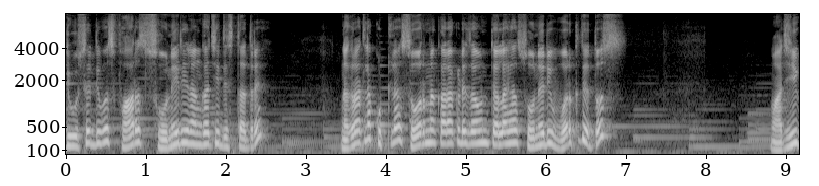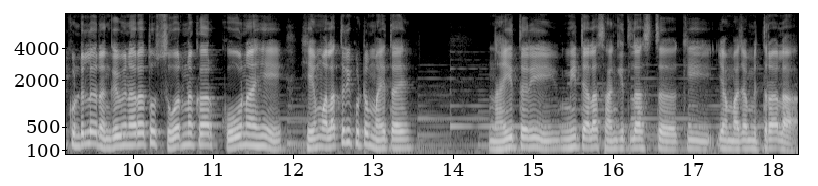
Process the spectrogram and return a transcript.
दिवसेदिवस फारच सोनेरी रंगाची दिसतात रे. नगरातल्या कुठल्या सुवर्णकाराकडे जाऊन त्याला ह्या सोनेरी वर्क देतोस? माझी ही कुंडलं रंगविणारा तो सुवर्णकार कोण आहे हे मला तरी कुठं माहीत आहे. नाहीतरी मी त्याला सांगितलं असतं की या माझ्या मित्राला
